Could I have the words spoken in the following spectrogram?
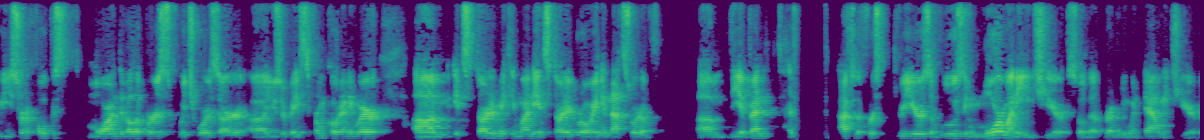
we sort of focused more on developers, which was our uh, user base from Code Anywhere. Mm-hmm. Um, it started making money, it started growing, and that's sort of um, the event has, after the first three years of losing more money each year, so the revenue went down each year.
